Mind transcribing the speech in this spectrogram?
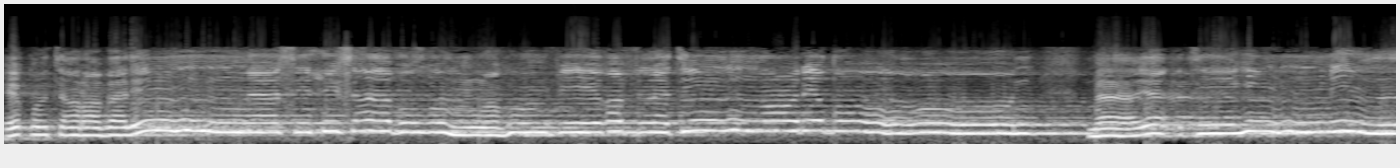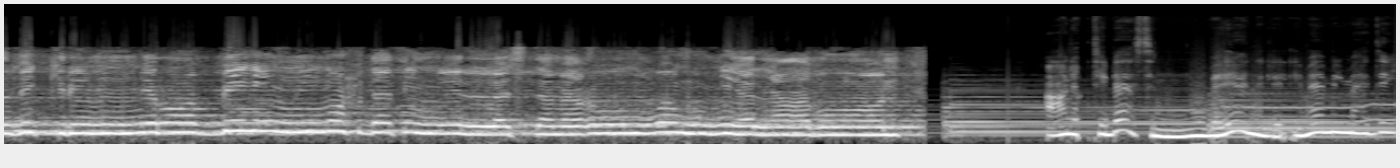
اقترب للناس حسابهم وهم في غفلة معرضون. ما يأتيهم من ذكر من ربهم محدث إلا استمعوه وهم يلعبون. عن اقتباس من بيان للإمام المهدي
